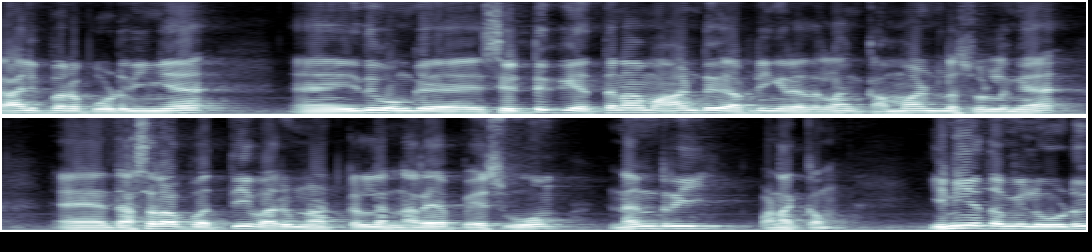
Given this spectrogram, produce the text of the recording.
காலிப்பறை போடுவீங்க? இது உங்கள் செட்டுக்கு எத்தனாம் ஆண்டு அப்படிங்கிறதெல்லாம் கமாண்டில் சொல்லுங்கள் தசரா பற்றி வரும் நாட்களில் நிறையா பேசுவோம். நன்றி வணக்கம். இனிய தமிழோடு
